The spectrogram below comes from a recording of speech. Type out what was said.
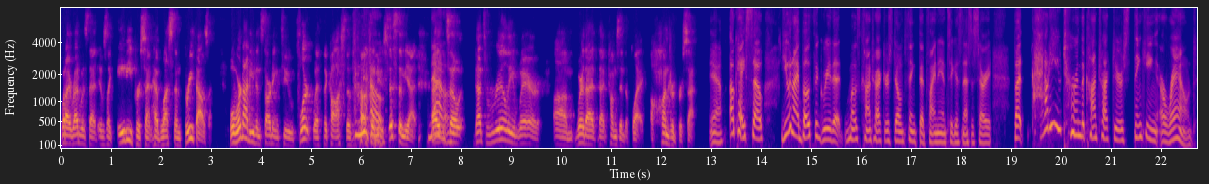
what i read was that it was like 80% have less than 3000 well, we're not even starting to flirt with the cost of, no. of the new system yet, right? No. So that's really where um, where that that comes into play, a hundred percent. Yeah. Okay. So you and I both agree that most contractors don't think that financing is necessary, but how do you turn the contractors' thinking around?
